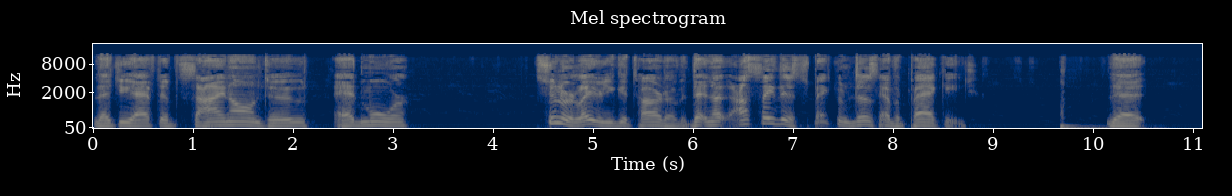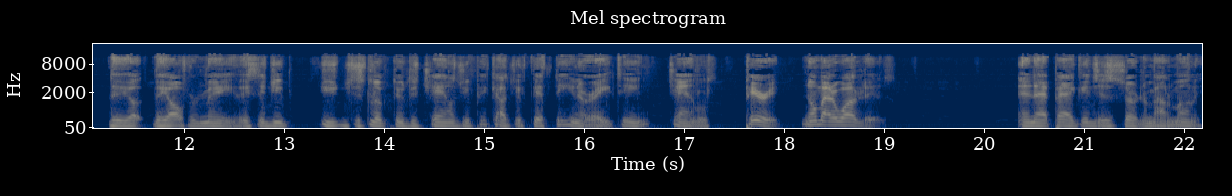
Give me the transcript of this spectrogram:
that you have to sign on to, add more. Sooner or later, you get tired of it. And I- I'll say this Spectrum does have a package that they they offered me. They said you you just look through the channels, you pick out your 15 or 18 channels, period, no matter what it is. And that package is a certain amount of money.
